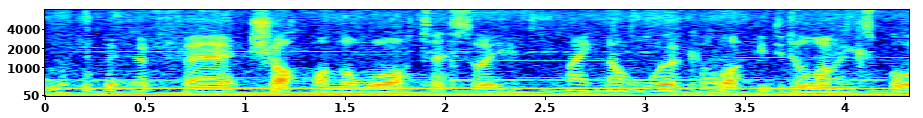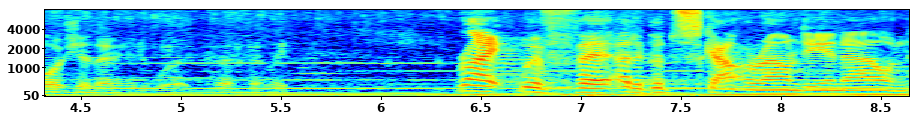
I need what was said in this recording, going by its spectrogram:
a little bit of uh, chop on the water, so it might not work. Although if you did a long exposure, then it'd work perfectly. Right, we've uh, had a good scout around here now and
